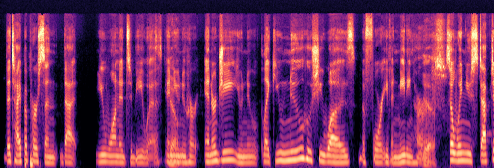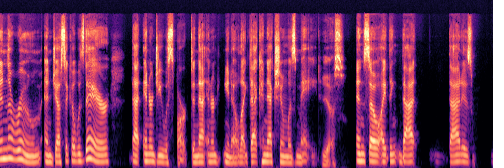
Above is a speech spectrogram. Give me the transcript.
the type of person that you wanted to be with and Yeah. you knew her energy you knew like you knew who she was before even meeting her yes so when you stepped in the room and Jessica was there, that energy was sparked and that energy, you know, like that connection was made. yes And so I think that that is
